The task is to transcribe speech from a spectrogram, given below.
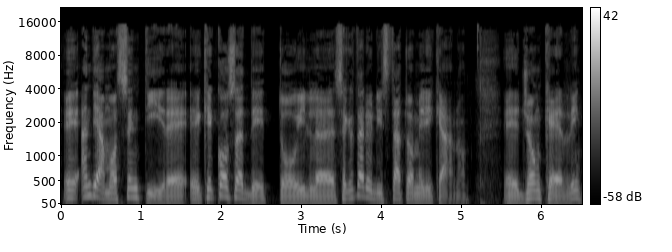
eh, andiamo a sentire eh, che cosa ha detto il segretario di Stato americano eh, John Kerry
